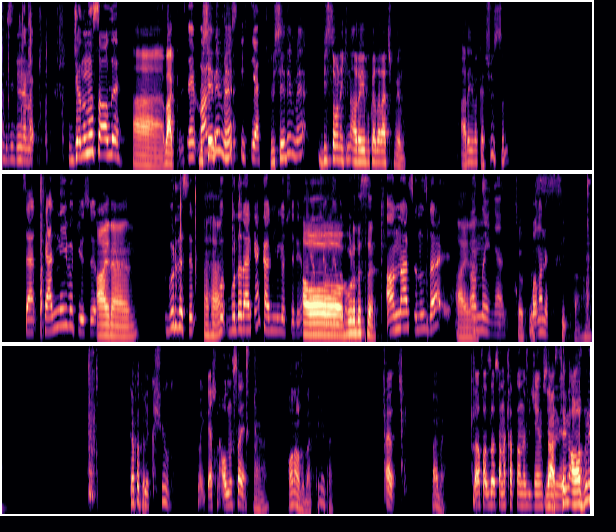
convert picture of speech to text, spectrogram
Bizi dinleme. Canının sağlığı. Ha, bak Senin- Bir var şey mı diyeyim mi? ihtiyaç? bir şey diyeyim mi? Bir sonrakini arayı bu kadar açmayalım. Arayı bak açıyorsun. Sen kendine iyi bakıyorsun. Aynen. Buradasın. Aha. Bu, burada derken kalbimi gösteriyor. Yanlış Oo buradasın. Anlarsanız da Aynen. anlayın yani. Çok da Bana ne? si- Aha. Kapatıyorum. Yakışıyor mu? Gerçekten alınsa ya. Aha. 16 dakika yeter. Evet. Bay bay. Daha fazla sana katlanabileceğimi Ya sanmıyorum. senin ağzını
